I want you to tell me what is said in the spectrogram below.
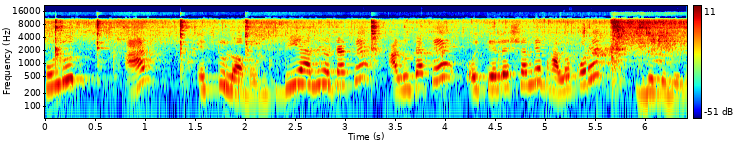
হলুদ আর একটু লবণ। দিয়ে আমি ওটাকে, আলুটাকে ওই তেলের সঙ্গে ভালো করে ভেজে নেব।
